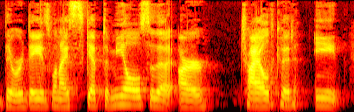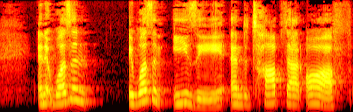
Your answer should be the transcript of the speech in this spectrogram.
there were days when I skipped a meal so that our child could eat. And it wasn't it wasn't easy and to top that off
